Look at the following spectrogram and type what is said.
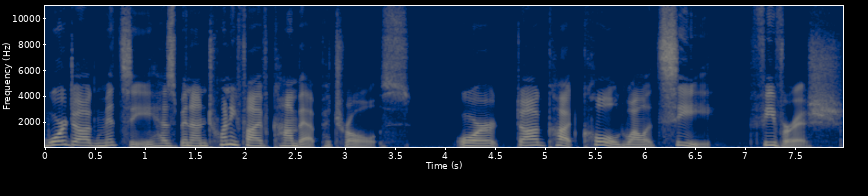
War Dog Mitzi has been on 25 combat patrols. Or dog caught cold while at sea, feverish.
